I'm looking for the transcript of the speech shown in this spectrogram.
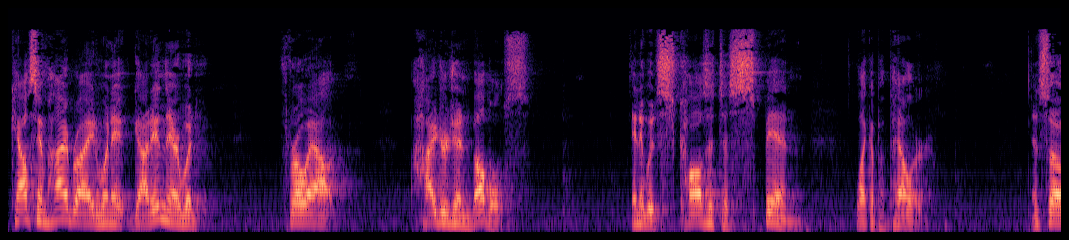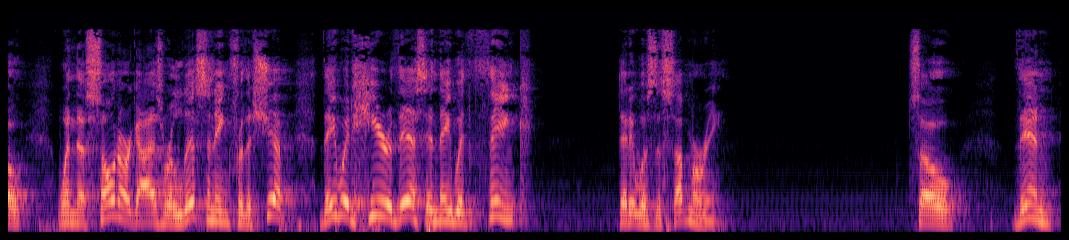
calcium hydride, when it got in there, would throw out hydrogen bubbles. And it would cause it to spin like a propeller. And so when the sonar guys were listening for the ship, they would hear this and they would think that it was the submarine. So then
